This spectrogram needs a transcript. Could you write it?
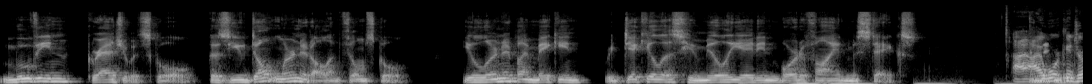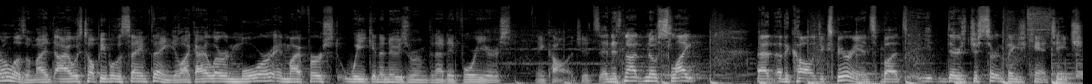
moving graduate school because you don't learn it all in film school you learn it by making ridiculous humiliating mortifying mistakes I, I work in journalism. I, I, always tell people the same thing. You're Like I learned more in my first week in a newsroom than I did four years in college. It's and it's not no slight at, at the college experience, but there's just certain things you can't teach.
